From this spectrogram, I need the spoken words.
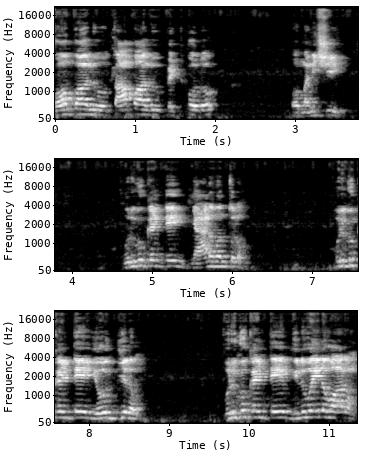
కోపాలు తాపాలు పెట్టుకోదో ఓ మనిషి పురుగు కంటే జ్ఞానవంతులం పురుగు కంటే యోగ్యులం పురుగు కంటే విలువైన వారం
